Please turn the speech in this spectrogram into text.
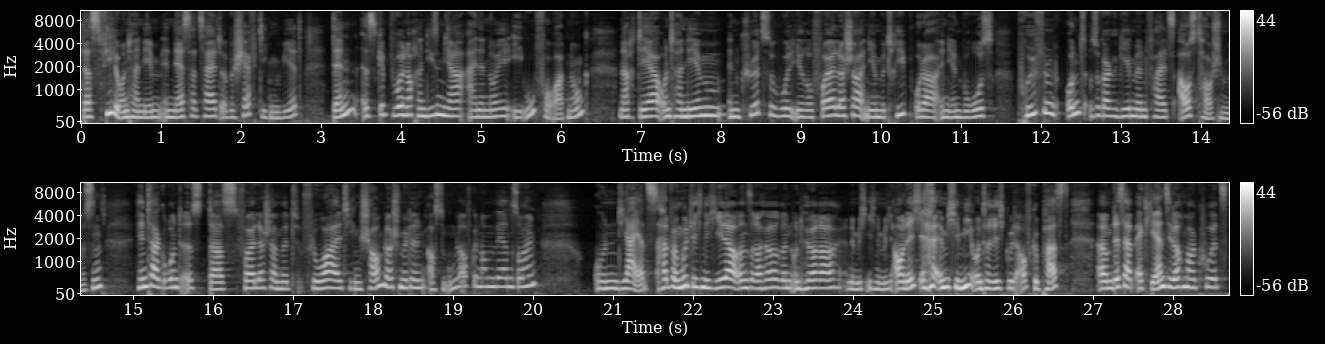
das viele Unternehmen in nächster Zeit äh, beschäftigen wird. Denn es gibt wohl noch in diesem Jahr eine neue EU-Verordnung, nach der Unternehmen in Kürze wohl ihre Feuerlöscher in ihrem Betrieb oder in ihren Büros prüfen und sogar gegebenenfalls austauschen müssen. Hintergrund ist, dass Feuerlöscher mit fluorhaltigen Schaumlöschmitteln aus dem Umlauf genommen werden sollen. Und ja, jetzt hat vermutlich nicht jeder unserer Hörerinnen und Hörer, nämlich ich nämlich auch nicht, im Chemieunterricht gut aufgepasst. Ähm, deshalb erklären Sie doch mal kurz,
